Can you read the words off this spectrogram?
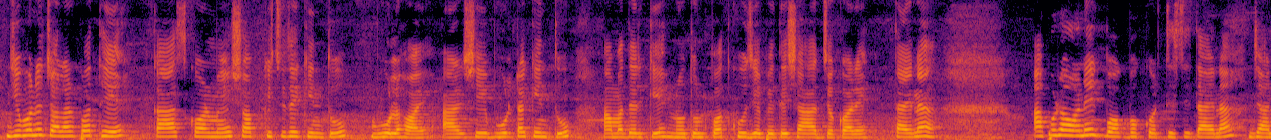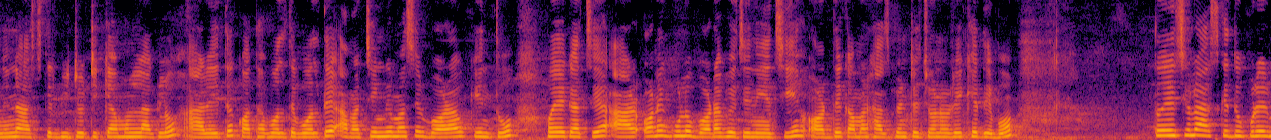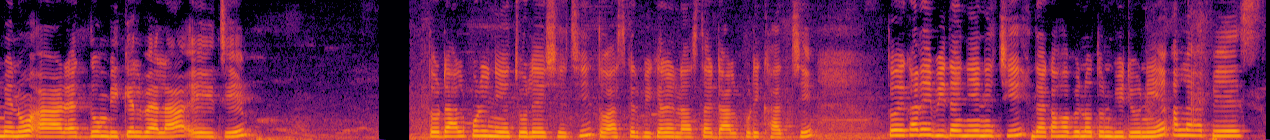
জীবনে চলার পথে কাজ, কর্মে সব কিছুতে কিন্তু ভুল হয়। আর সেই ভুলটা কিন্তু আমাদেরকে নতুন পথ খুঁজে পেতে সাহায্য করে। তাই না? আপুরা অনেক বক বক করতেছি, তাই না? জানি না আজকের ভিডিওটি কেমন লাগল। আর এইতে কথা বলতে বলতে আমার চিংড়ি মাছের বড়াও কিন্তু হয়ে গেছে। আর অনেকগুলো বড়া ভেজে নিয়েছি, অর্ধেক আমার হাজব্যান্ডের জন্য রেখে দেব। তো এই ছিল আজকে দুপুরের মেনু, আর একদম বিকেলবেলা এই যে তো ডালপুরি নিয়ে চলে এসেছি। তো আজকের বিকেলের নাস্তায় ডালপুরি খাচ্ছি। তো এখানেই বিদায় নিয়ে নিচ্ছি। দেখা হবে নতুন ভিডিও নিয়ে। আল্লাহ হাফেজ।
